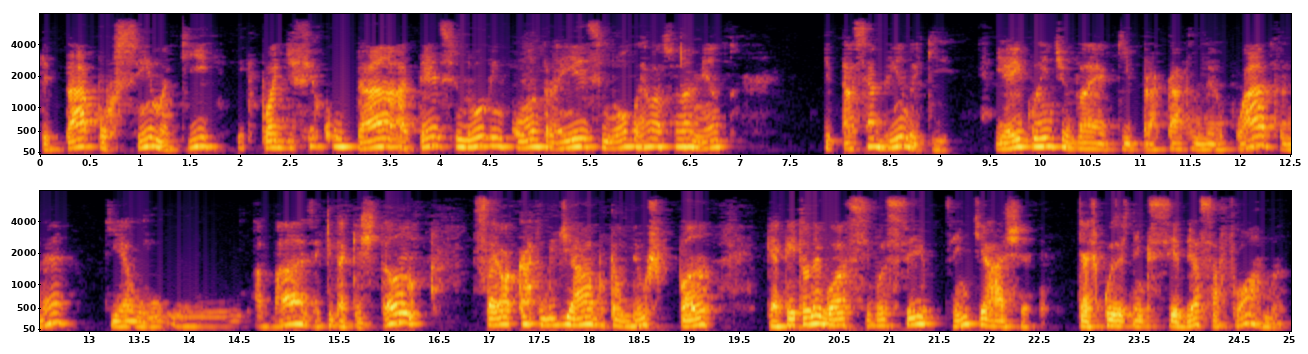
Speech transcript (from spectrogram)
que está por cima aqui e que pode dificultar até esse novo encontro aí, esse novo relacionamento que está se abrindo aqui. E aí quando a gente vai aqui para a carta número 4, né? Que é o, o, a base aqui da questão, saiu a carta do diabo, que é o Deus Pan, que é aquele teu negócio. Se você, se a gente acha que as coisas têm que ser dessa forma,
